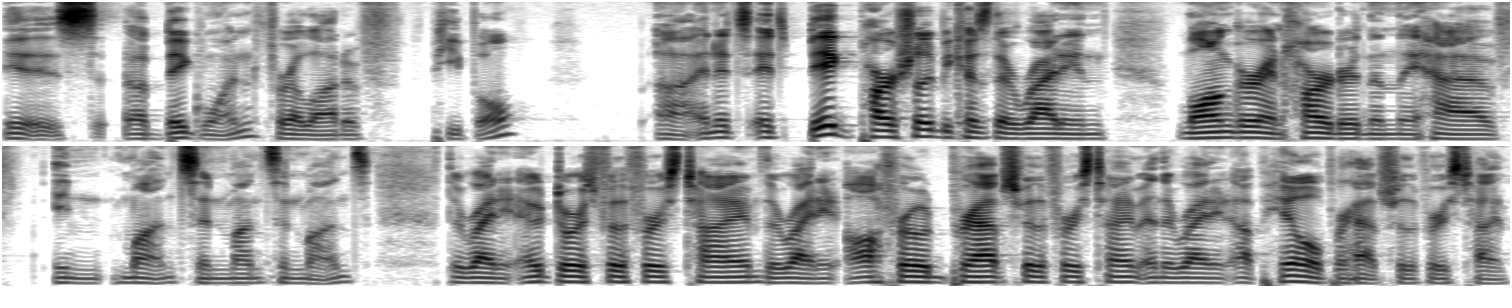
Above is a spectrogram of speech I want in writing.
is a big one for a lot of people. Uh, and it's it's big partially because they're riding longer and harder than they have in months and months and months. They're riding outdoors for the first time. They're riding off road perhaps for the first time, and they're riding uphill perhaps for the first time.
